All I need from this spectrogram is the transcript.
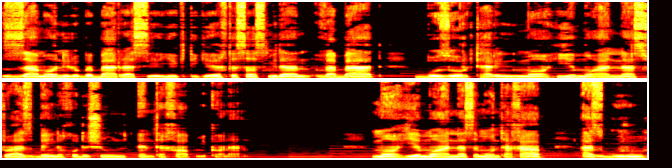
زمانی رو به بررسی یکدیگه اختصاص میدن و بعد بزرگترین ماهی معنس رو از بین خودشون انتخاب می‌کنن. ماهی معنس منتخب از گروه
